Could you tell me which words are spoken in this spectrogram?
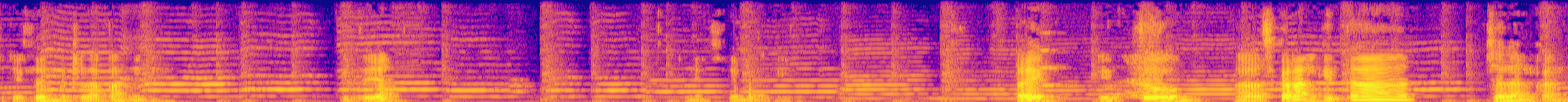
Jadi frame ke 8 ini gitu ya. Next frame lagi. Baik itu nah, sekarang kita jalankan.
